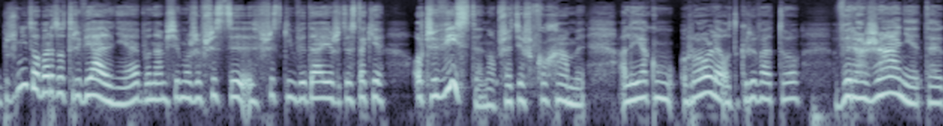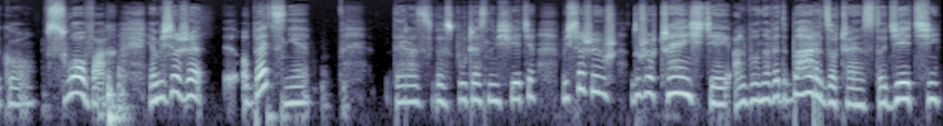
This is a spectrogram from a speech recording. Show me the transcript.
brzmi to bardzo trywialnie, bo nam się może wszyscy, wszystkim wydaje, że to jest takie oczywiste, no przecież kochamy, ale jaką rolę odgrywa to wyrażanie tego w słowach. Ja myślę, że obecnie teraz we współczesnym świecie, myślę, że już dużo częściej, albo nawet bardzo często dzieci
